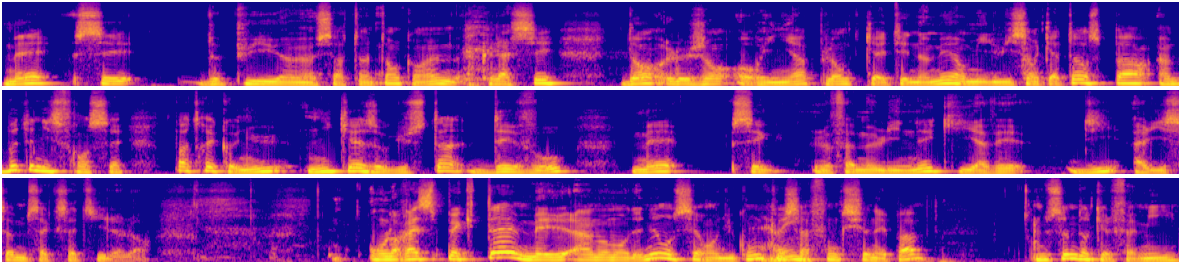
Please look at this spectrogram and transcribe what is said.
mais c'est depuis un certain temps quand même classé dans le genre Aurinia, plante qui a été nommée en 1814 par un botaniste français, pas très connu, Nicaise Augustin Devaux, mais c'est le fameux Linné qui avait dit Alyssum saxatil. Alors, on le respectait, mais à un moment donné, on s'est rendu compte ah que ça fonctionnait pas. Nous sommes dans quelle famille?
